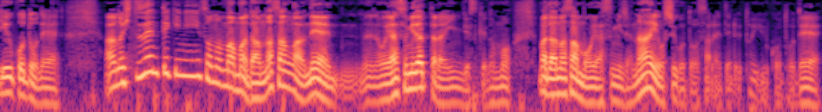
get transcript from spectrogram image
ていうことで、あの、必然的に、その、まあまあ、旦那さんがね、お休みだったらいいんですけども、まあ、旦那さんもお休みじゃないお仕事をされてるということで、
